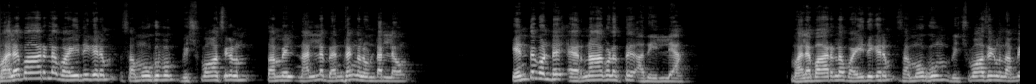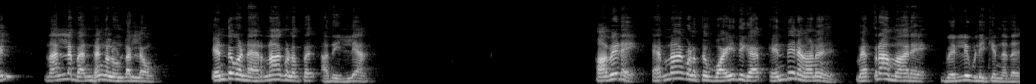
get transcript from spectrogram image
മലബാറിലെ വൈദികരും സമൂഹവും വിശ്വാസികളും തമ്മിൽ നല്ല ബന്ധങ്ങളുണ്ടല്ലോ. എന്തുകൊണ്ട് എറണാകുളത്ത് അതില്ല? മലബാറിലെ വൈദികരും സമൂഹവും വിശ്വാസികളും തമ്മിൽ നല്ല ബന്ധങ്ങളുണ്ടല്ലോ. എന്തുകൊണ്ട് എറണാകുളത്ത് അതില്ല? അവിടെ എറണാകുളത്ത് വൈദികർ എന്തിനാണ് മെത്രാമാരെ വെല്ലുവിളിക്കുന്നത്?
